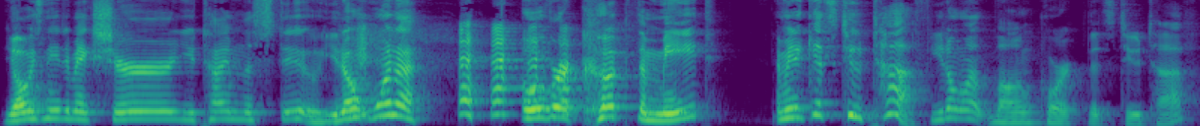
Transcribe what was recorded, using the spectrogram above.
You always need to make sure you time the stew. You don't want to overcook the meat. I mean, it gets too tough. You don't want long pork that's too tough.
